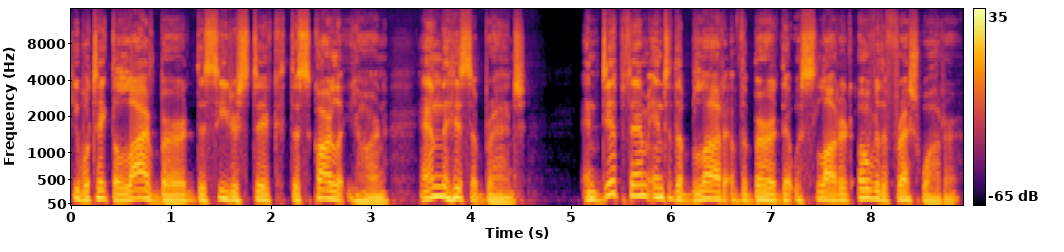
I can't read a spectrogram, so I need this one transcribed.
He will take the live bird, the cedar stick, the scarlet yarn, and the hyssop branch, and dip them into the blood of the bird that was slaughtered over the fresh water.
